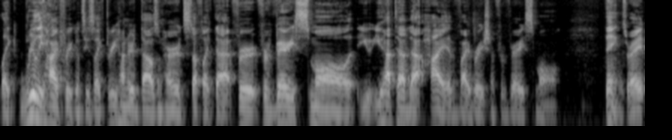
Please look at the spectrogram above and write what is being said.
like really high frequencies, like three hundred thousand hertz, stuff like that. For for very small, you you have to have that high of vibration for very small things, right?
